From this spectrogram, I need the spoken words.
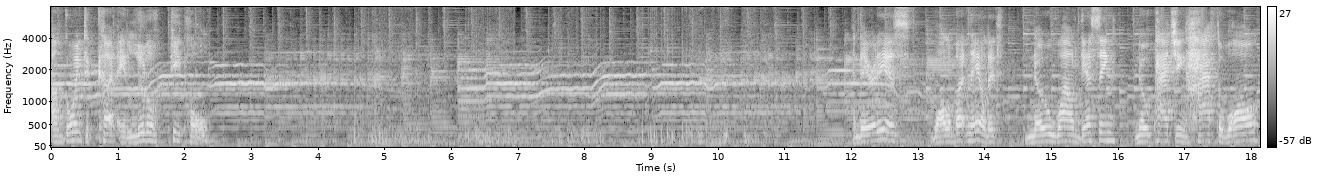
I'm going to cut a little peephole. And there it is. Walabot nailed it. No wild guessing, no patching half the wall,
